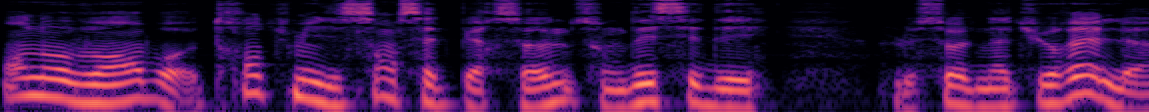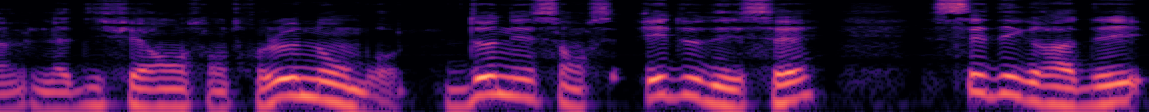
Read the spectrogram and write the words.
En novembre, 30 107 personnes sont décédées. Le sol naturel, la différence entre le nombre de naissances et de décès, s'est dégradé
